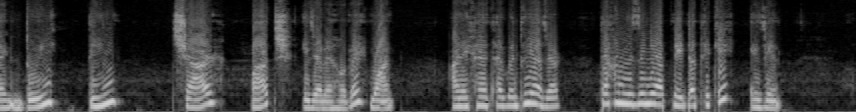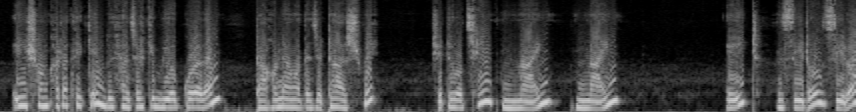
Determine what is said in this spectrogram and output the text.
এক, দুই, তিন, চার, পাঁচ, এই জায়গায় হবে ওয়ান আর এখানে থাকবে দুই হাজার। তো এখন ইজিলি আপনি এটা থেকে এই যে এই সংখ্যাটা থেকে দুই হাজারকে বিয়োগ করে দেন, তাহলে আমাদের যেটা আসবে, সেটা হচ্ছে nine nine eight zero zero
